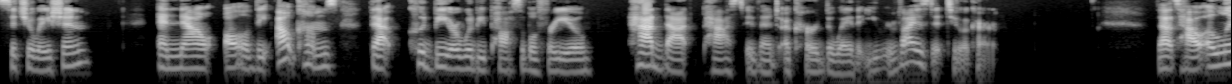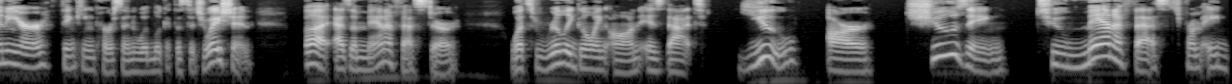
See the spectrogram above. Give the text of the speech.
situation. And now all of the outcomes that could be or would be possible for you had that past event occurred the way that you revised it to occur. That's how a linear thinking person would look at the situation. But as a manifester, what's really going on is that you are choosing to manifest from a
